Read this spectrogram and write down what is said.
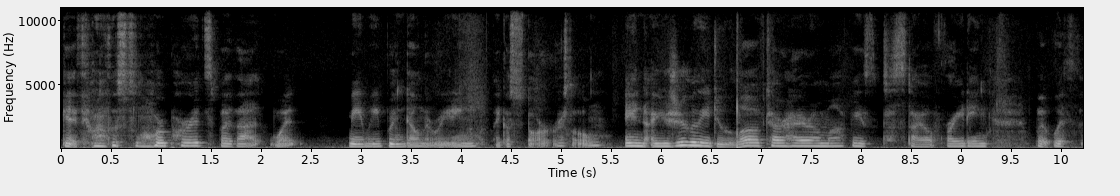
get through all the slower parts, but that what made me bring down the rating like a star or so. And I usually really do love Tahereh Mafi's style of writing, but with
